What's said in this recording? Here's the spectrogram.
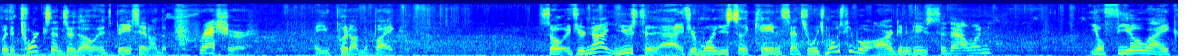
With a torque sensor though, it's based in on the pressure that you put on the bike. So if you're not used to that, if you're more used to the cadence sensor, which most people are gonna be used to that one, you'll feel like,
